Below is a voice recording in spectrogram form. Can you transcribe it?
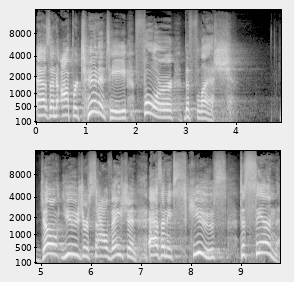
as an opportunity for the flesh. Don't use your salvation as an excuse to sin.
